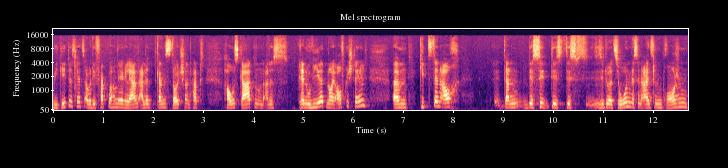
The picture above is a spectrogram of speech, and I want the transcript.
wie geht das jetzt? Aber de facto haben wir ja gelernt, alle, ganz Deutschland hat Haus, Garten und alles renoviert, neu aufgestellt. Ähm, Gibt es denn auch äh, dann das, das, das Situationen, dass in einzelnen Branchen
